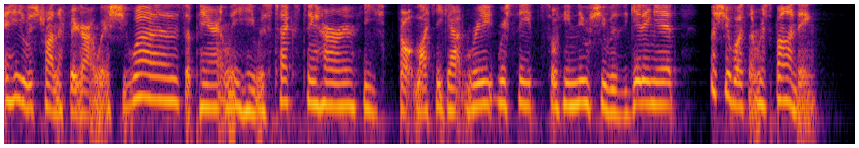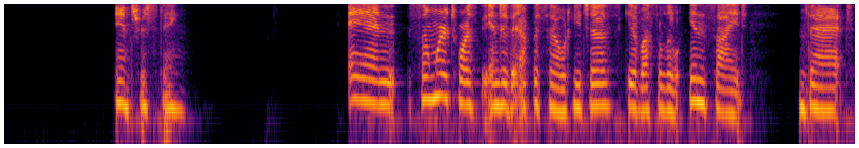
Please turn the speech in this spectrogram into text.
he was trying to figure out where she was. Apparently, he was texting her. He felt like he got re- receipts, so he knew she was getting it, but she wasn't responding. Interesting. And somewhere towards the end of the episode, he does give us a little insight that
